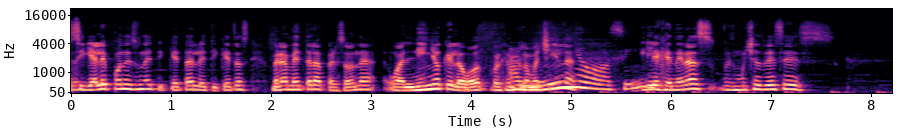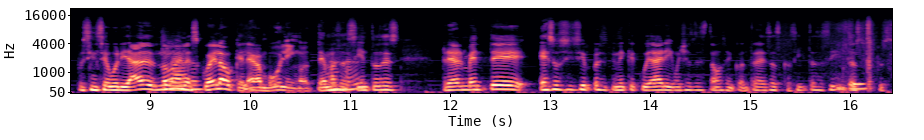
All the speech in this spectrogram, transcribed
Si, ya le pones una etiqueta, lo etiquetas meramente a la persona o al niño que lo, por ejemplo, la mochila. Y le generas, pues muchas veces, pues inseguridades, ¿no? En la escuela o que le hagan bullying o temas así. Entonces, realmente eso sí siempre se tiene que cuidar y muchas veces estamos en contra de esas cositas así. Entonces, pues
